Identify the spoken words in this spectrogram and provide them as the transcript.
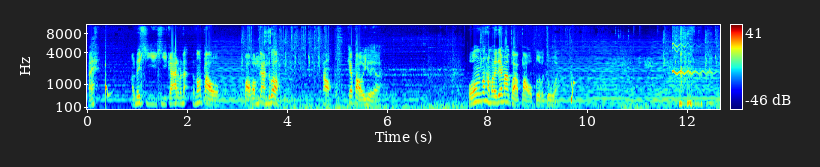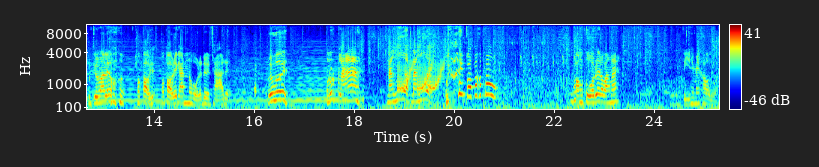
ไป เอาได้คีย์คีย์การ์ดมันละเราต้องเป่า เป่าพร้อมกันหรือเปล่าเอ้าแค่เป่าเฉยๆอะผมว่ามันต้องทำอะไรได้มากกว่าเป่าเปิดประตูอะคุณจูนมาเร็ว มาเป่า มาเป่าด้วยกัน โอ้โห แล้วเดินช้าด้วย เฮ้ย มนุษย์ปลา นางเงือก นางเงือกเฮ้ยเป่าปากระเป๋าพองตัวด้วยระวังนะ ตีให้ไม่เข้าเลยว่ะ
